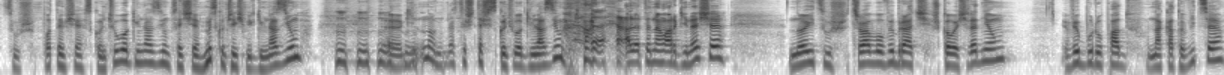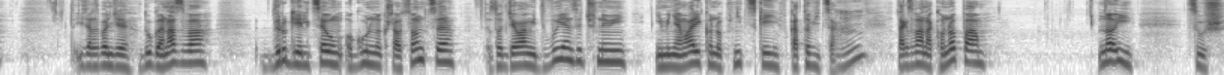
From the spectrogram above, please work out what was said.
cóż, potem się skończyło gimnazjum, w sensie my skończyliśmy gimnazjum. E, no, też, też skończyło gimnazjum, ale to na marginesie. No i cóż, trzeba było wybrać szkołę średnią. Wybór upadł na Katowice i zaraz będzie długa nazwa. Drugie liceum ogólnokształcące z oddziałami dwujęzycznymi imienia Marii Konopnickiej w Katowicach. Mm. Tak zwana Konopa. No i cóż,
